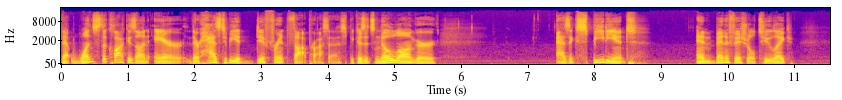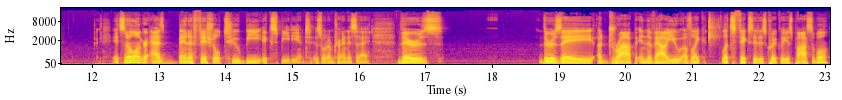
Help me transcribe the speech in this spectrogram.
that once the clock is on air, there has to be a different thought process because it's no longer as expedient and beneficial to like it's no longer as beneficial to be expedient is what I'm trying to say. There's there's a a drop in the value of like let's fix it as quickly as possible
